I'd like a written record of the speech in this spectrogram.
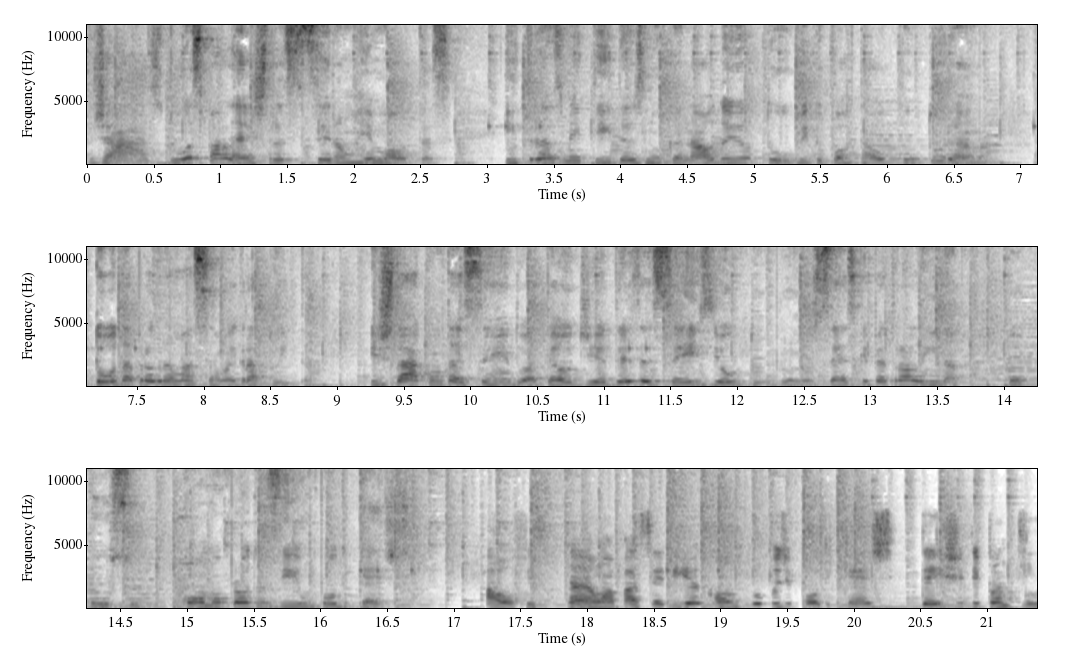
Já as duas palestras serão remotas e transmitidas no canal do YouTube do portal Culturama. Toda a programação é gratuita. Está acontecendo até o dia 16 de outubro no Sesc Petrolina o curso Como Produzir um Podcast. A oficina é uma parceria com o grupo de podcast Deixe de Pantin.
